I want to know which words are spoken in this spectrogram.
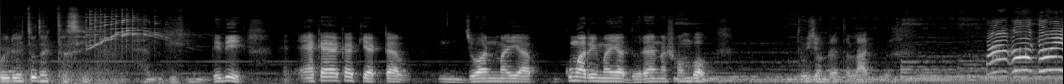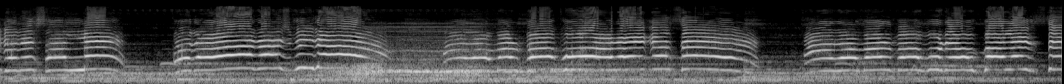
ওইটাই তো দেখতেছি। দিদি একা একা কি একটা জোয়ান মাইয়া কুমারী মাইয়া ধরে আনা সম্ভব? দুইজনরে তো লাগবে আগো দুইটারে সারলে তোরা আর আসবি না আর আমার বাবু হারাই গেছে আর আমার বাবুরেও পালাইছে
